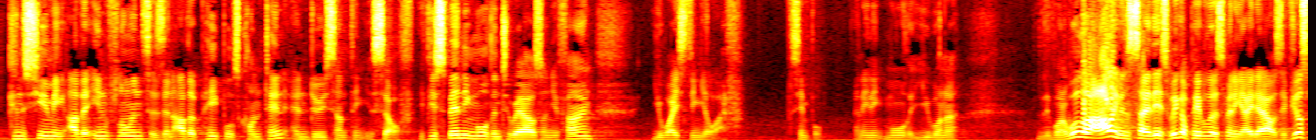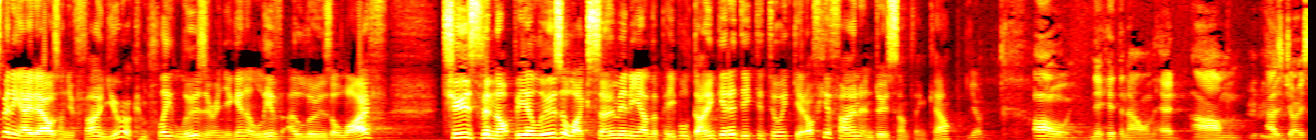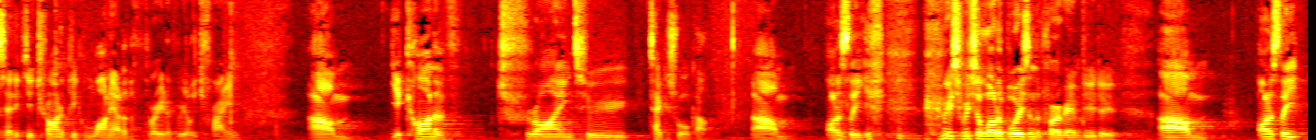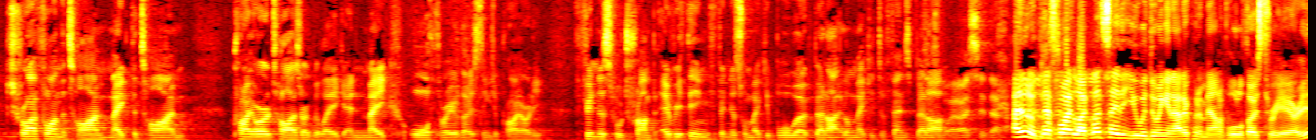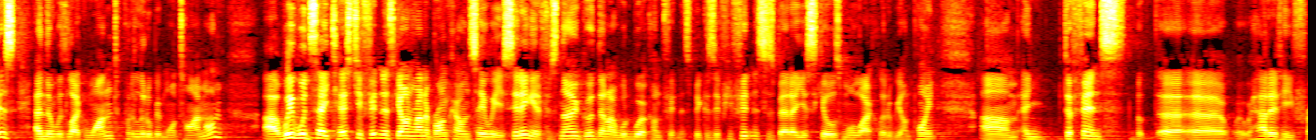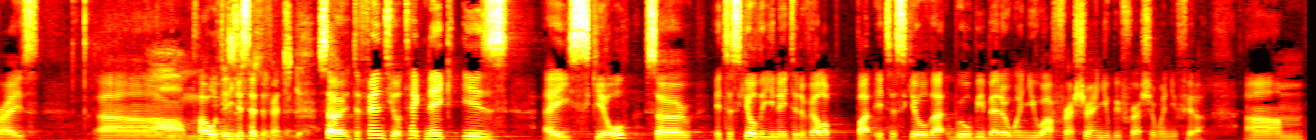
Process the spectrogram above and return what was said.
consuming other influences and other people's content and do something yourself. If you're spending more than two hours on your phone, you're wasting your life. Simple. Anything more that you want to. Well, I'll even say this. We've got people that are spending eight hours. If you're spending eight hours on your phone, you're a complete loser and you're going to live a loser life. Choose to not be a loser like so many other people. Don't get addicted to it. Get off your phone and do something. Cal? Yep. Oh, well, hit the nail on the head. Um, as Joe said, if you're trying to pick one out of the three to really train, um, you're kind of trying to take a shortcut. Um, honestly, which, which a lot of boys in the program do do. Um, honestly, try find the time, make the time, prioritize rugby league, and make all three of those things your priority. Fitness will trump everything. Fitness will make your ball work better. It'll make your defense better. That's why I said that. And look, that's why. Like, let's say that you were doing an adequate amount of all of those three areas, and there was like one to put a little bit more time on. Uh, we would say test your fitness, go and run a Bronco and see where you're sitting. And if it's no good, then I would work on fitness because if your fitness is better, your skills more likely to be on point. Um, and defense, uh, uh, how did he phrase? Um, um, oh, he just said defense. Yeah. So defense, your technique is a skill. So it's a skill that you need to develop, but it's a skill that will be better when you are fresher, and you'll be fresher when you're fitter. Um,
